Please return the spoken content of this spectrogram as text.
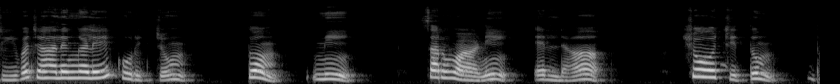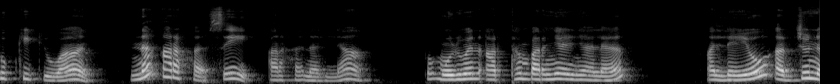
ജീവജാലങ്ങളെക്കുറിച്ചും ത്വം നീ സർവാണി എല്ലാ ശോചിത്തും ദുഃഖിക്കുവാൻ ന അർഹസി അർഹനല്ല. ഇപ്പോൾ മുഴുവൻ അർത്ഥം പറഞ്ഞു കഴിഞ്ഞാൽ അല്ലയോ അർജുന?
